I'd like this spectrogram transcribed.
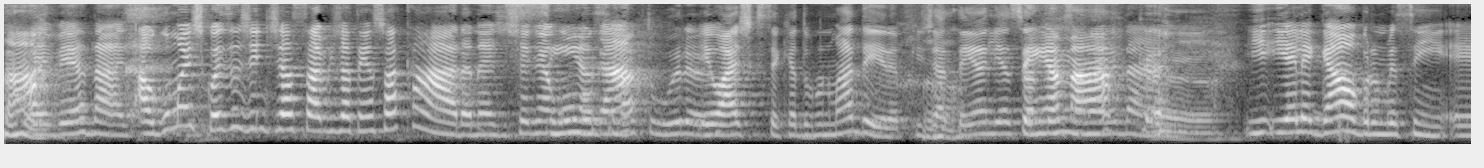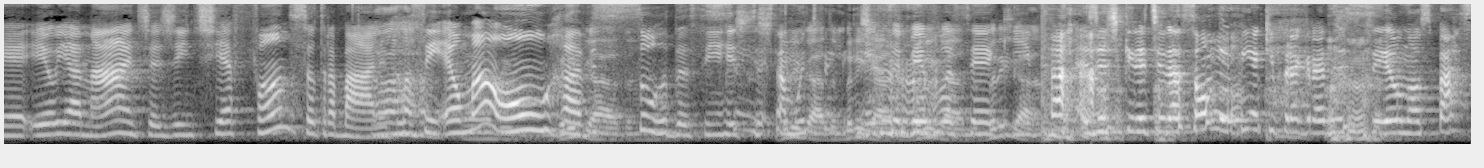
Ah, é verdade. Algumas coisas a gente já sabe que já tem a sua cara, né? A gente chega em Sim, algum a lugar. assinatura. Eu acho que você quer do Bruno Madeira, porque já tem ali a sua Tem a marca. É. E, e é legal, Bruno, assim, é, eu e a Nath, a gente é fã do seu trabalho. Então, assim, é uma ah, honra obrigado. absurda, assim, Sim, rece- está muito feliz. obrigado, receber obrigado, você aqui. obrigado. A gente queria tirar só um tempinho aqui para agradecer o nosso parceiro,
